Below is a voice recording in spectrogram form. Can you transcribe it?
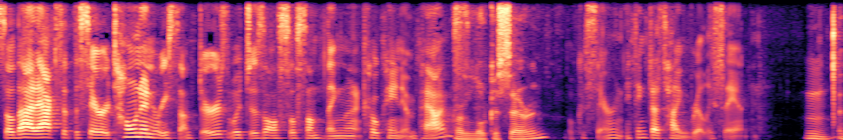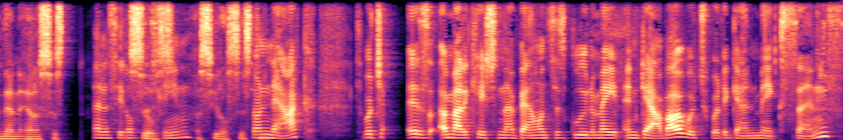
So that acts at the serotonin receptors, which is also something that cocaine impacts. or locacerin, Locacerin. I think that's how you really say it. and then anacyst- And acetylcysteine. So. NAC, which is a medication that balances glutamate and GABA, which would again make sense.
